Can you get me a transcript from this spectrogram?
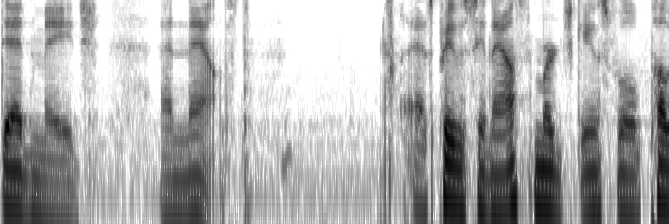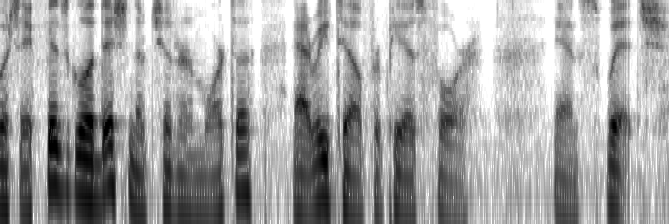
Dead Mage announced. As previously announced, Merge Games will publish a physical edition of Children of Morta at retail for PS4 and Switch.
